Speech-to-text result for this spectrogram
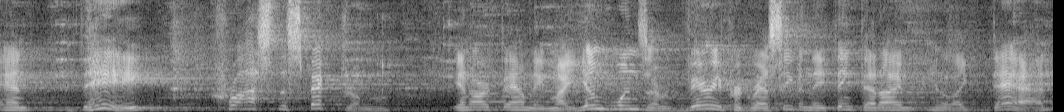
And they cross the spectrum in our family. My young ones are very progressive and they think that I'm, you know, like dad.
